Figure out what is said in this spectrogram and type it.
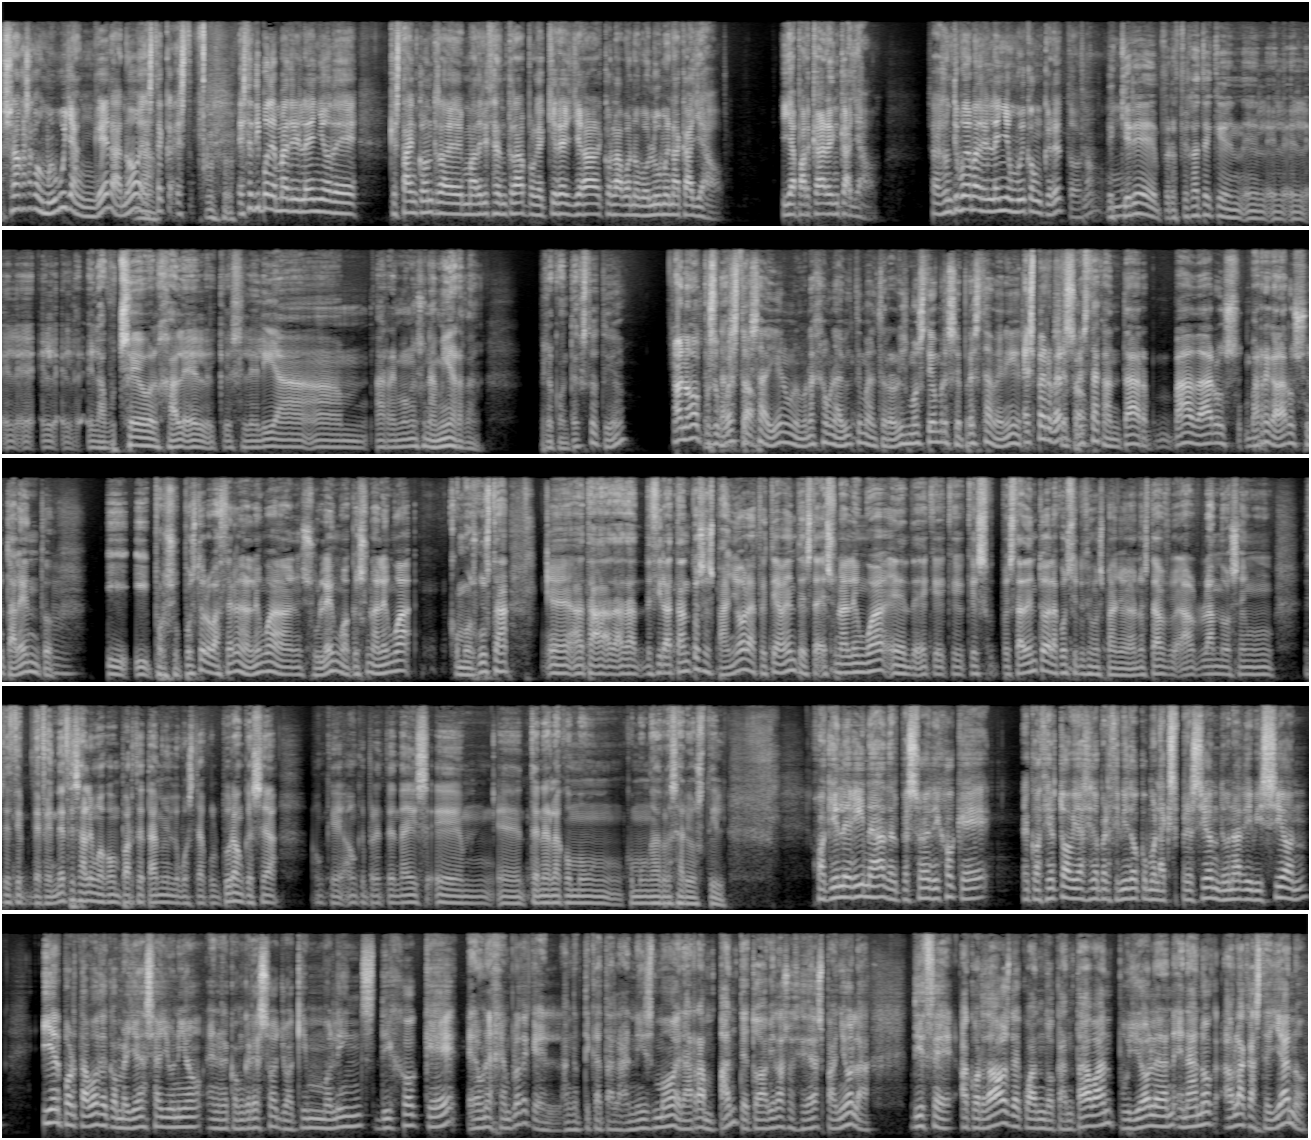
Es una cosa como muy bullanguera, ¿no? Este, este, este tipo de madrileño de que está en contra de Madrid Central porque quiere llegar con la buena volumen a Callao y aparcar en Callao. O sea, es un tipo de madrileño muy concreto, ¿no? Eh, quiere, pero fíjate que el, el- el- el- abucheo, el jale, el que se le lía a, a Raimón es una mierda. Pero el contexto, tío. No, no, por Estás- supuesto. Estás ahí en un homenaje a una víctima del terrorismo. Este hombre se presta a venir. Es perverso. Se presta a cantar. Va a daros, va a regalaros su talento. Mm. Y, y, por supuesto lo va a hacer en la lengua, en su lengua, que es una lengua, como os gusta eh, decir a tantos, española, efectivamente. Es una lengua eh, de- que, que- que es- está dentro de la Constitución española. No está hablando en. Es decir, defended esa lengua como parte también de vuestra cultura, aunque sea, aunque, aunque pretendáis eh, eh, tenerla como un, como un adversario hostil. Joaquín Leguina, del PSOE, dijo que el concierto había sido percibido como la expresión de una división y el portavoz de Convergencia y Unión en el Congreso, Joaquín Molins, dijo que era un ejemplo de que el anticatalanismo era rampante todavía en la sociedad española. Dice, acordaos de cuando cantaban Puyol en enano habla castellano,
